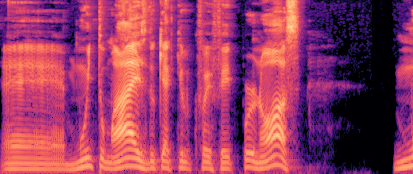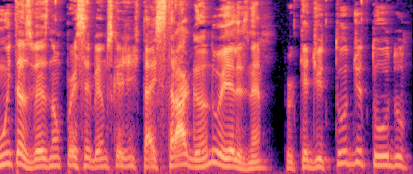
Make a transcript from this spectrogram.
É, muito mais do que aquilo que foi feito por nós, muitas vezes não percebemos que a gente está estragando eles, né? Porque de tudo, de tudo,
